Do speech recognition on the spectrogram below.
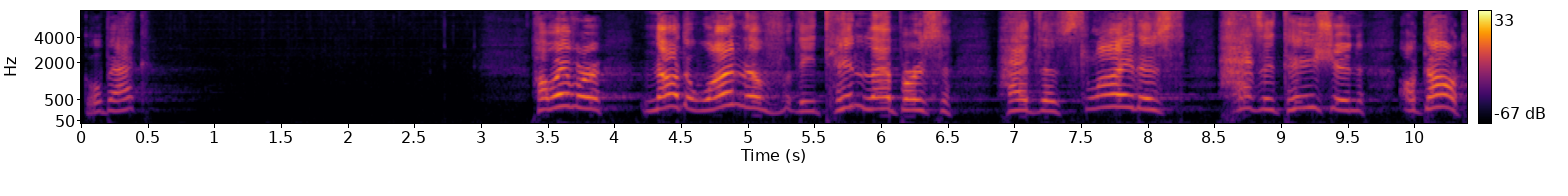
Go back. However, not one of the ten lepers had the slightest hesitation or doubt.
